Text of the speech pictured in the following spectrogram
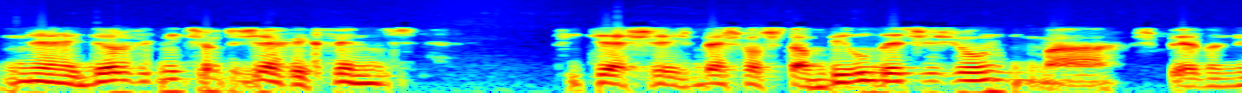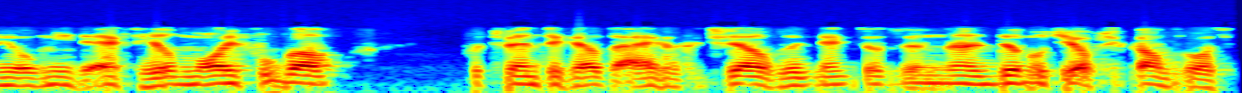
Nee, durf ik niet zo te zeggen. Ik vind Vitesse is best wel stabiel dit seizoen. Maar spelen nu ook niet echt heel mooi voetbal. Voor Twente geldt eigenlijk hetzelfde. Ik denk dat het een dubbeltje op zijn kant wordt.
